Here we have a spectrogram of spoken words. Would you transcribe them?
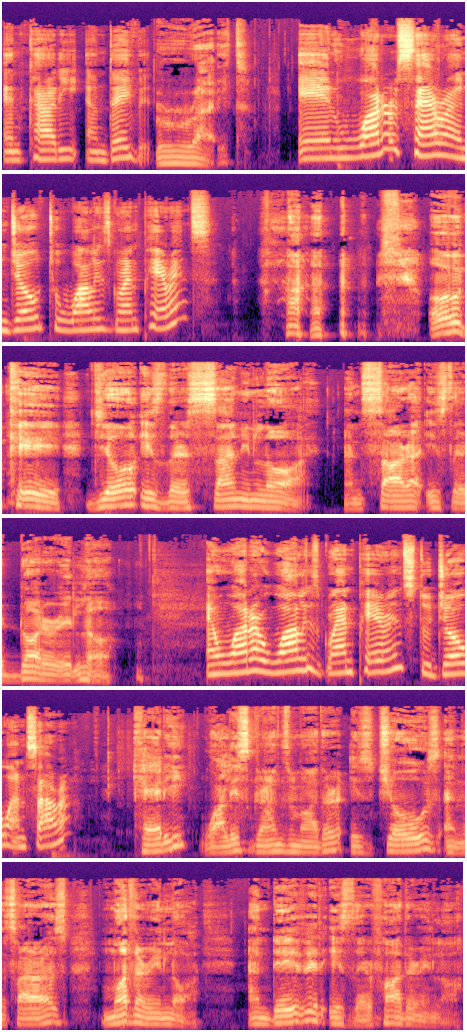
and Caddy and David. Right. And what are Sarah and Joe to Wally's grandparents? okay, Joe is their son in law, and Sarah is their daughter in law. And what are Wally's grandparents to Joe and Sarah? Katie, Wally's grandmother, is Joe's and Sarah's mother in law, and David is their father in law.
